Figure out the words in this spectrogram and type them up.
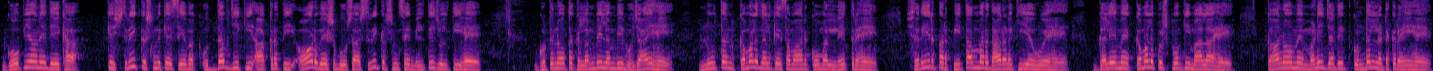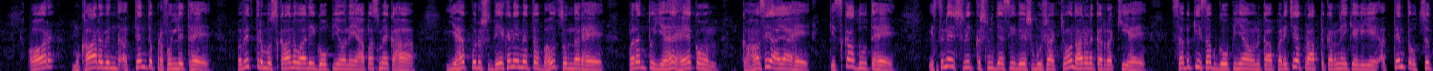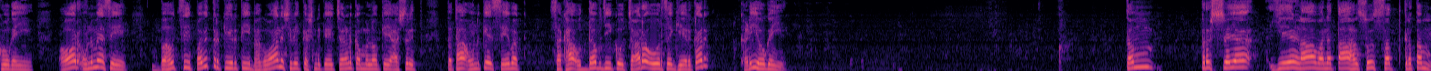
गोपियों ने देखा कि श्री कृष्ण के सेवक उद्धव जी की आकृति और वेशभूषा श्री कृष्ण से मिलती जुलती है। घुटनों तक लंबी लंबी भुजाएँ हैं, नूतन कमल दल के समान कोमल नेत्र हैं, शरीर पर पीताम्बर धारण किए हुए हैं, गले में कमल पुष्पों की माला है, कानों में मणि जदित कुंडल लटक रहे हैं, और मुखारविंद अत्यंत प्रफुल्लित है। पवित्र मुस्कान वाली गोपियों ने आपस में कहा, यह पुरुष देखने में तो बहुत सुंदर है, परंतु यह है कौन? कहाँ से आया है? किसका दूत है? इसने श्री कृष्ण जैसी वेशभूषा क्यों धारण कर रखी है सबकी सब सब गोपियाँ उनका परिचय प्राप्त करने के लिए अत्यंत उत्सुक हो गईं, और उनमें से बहुत सी पवित्र कीर्ति भगवान श्री कृष्ण के चरण कमलों के आश्रित तथा उनके सेवक सखा उद्धव जी को चारों ओर से घेर कर खड़ी हो गईं। तम प्रश्रय येणावनताः सुसत्कृतम्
